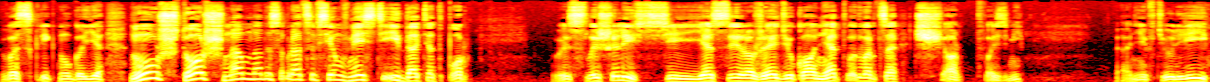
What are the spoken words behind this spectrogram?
воскликнул Гойе. — Ну что ж, нам надо собраться всем вместе и дать отпор. — Вы слышали, Сиес и Роже Дюко нет во дворце? Черт возьми! Они в тюльри.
